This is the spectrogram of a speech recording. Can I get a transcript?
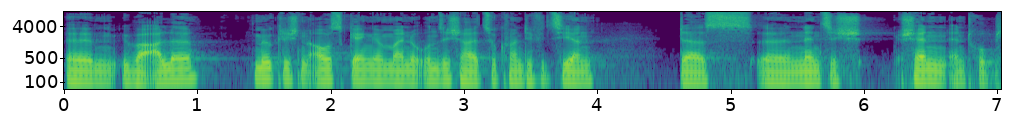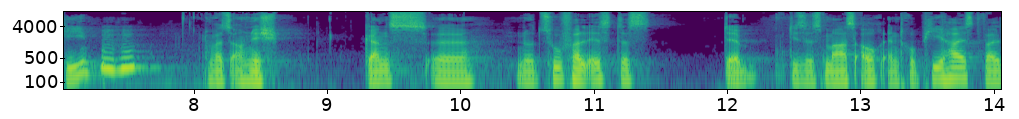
ähm, über alle möglichen Ausgänge meine Unsicherheit zu quantifizieren, das äh, nennt sich Shannon-Entropie, mhm. was auch nicht ganz äh, nur Zufall ist, dass der, dieses Maß auch Entropie heißt, weil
